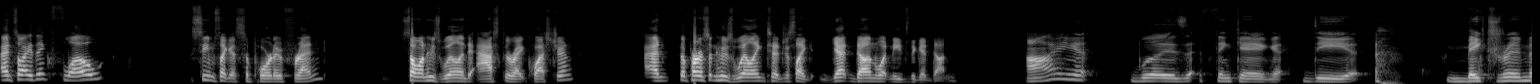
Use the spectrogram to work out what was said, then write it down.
And so I think Flo seems like a supportive friend, someone who's willing to ask the right question, and the person who's willing to just like get done what needs to get done. I was thinking the matron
